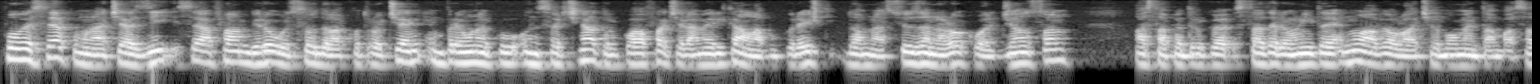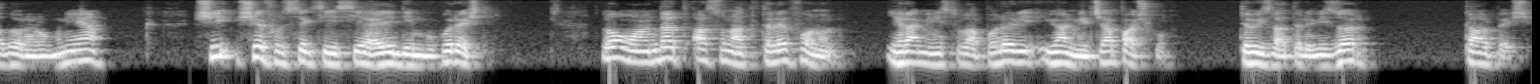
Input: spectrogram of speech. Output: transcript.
povestea cum în acea zi se afla în biroul său de la Cotroceni împreună cu însărcinatul cu afaceri american la București, doamna Susan Rockwell Johnson, asta pentru că Statele Unite nu aveau la acel moment ambasador în România, și șeful secției CIA din București. La un moment dat a sunat telefonul. Era ministrul apărării Ioan Mircea Pașcu. Te uiți la televizor? Talpeș.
